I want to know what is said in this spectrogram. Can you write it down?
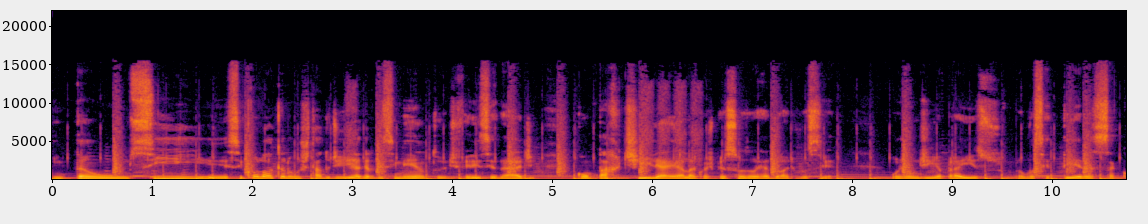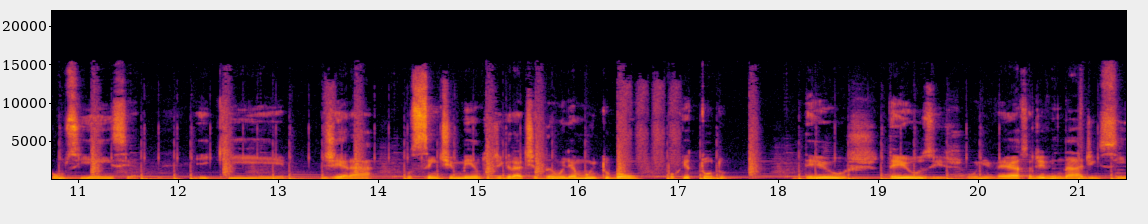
Então, se se coloca num estado de agradecimento, de felicidade, compartilha ela com as pessoas ao redor de você. Hoje é um dia para isso, para você ter essa consciência e que gerar o sentimento de gratidão ele é muito bom, porque tudo, Deus, deuses, o universo, a divindade em si,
